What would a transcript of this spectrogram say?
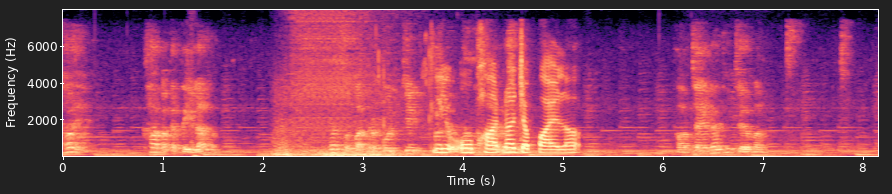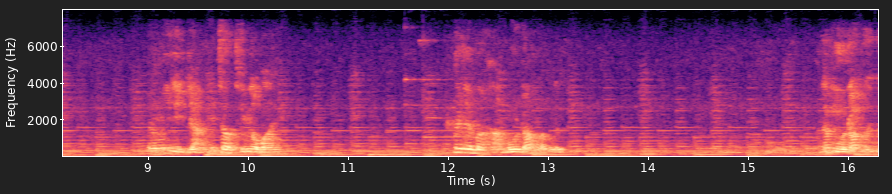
ใช่ข้าปกติแล้วว่าสมบัติตระกูลจินลีโอพาดน่าจะไปแล้วขอบใจนะที่เจอมันยังมีอีกอย่างที่เจ้าทิ้งเอาไว้ ไม่ได้มาหามูด็อกหรอกหรือแล้วมูด็อกล่ะ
